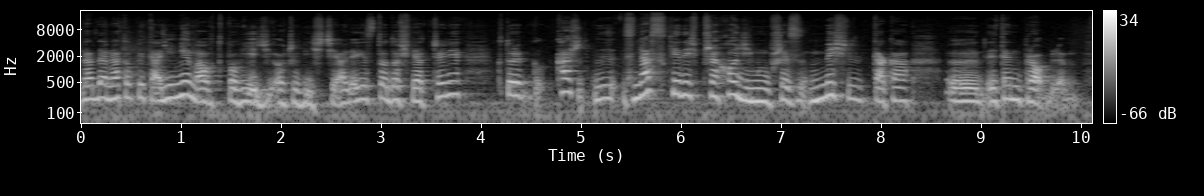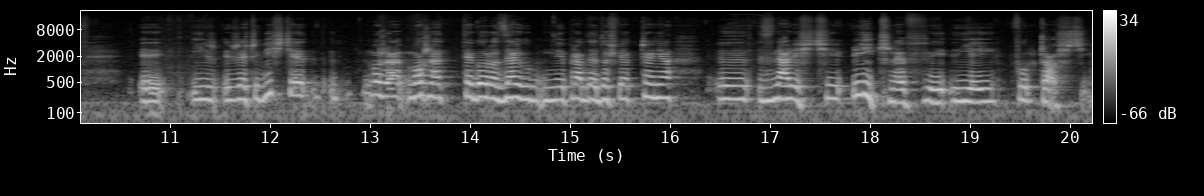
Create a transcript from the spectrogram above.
Prawda, na to pytanie nie ma odpowiedzi oczywiście, ale jest to doświadczenie, które każdy z nas kiedyś przechodzi mu przez myśl taka, y, ten problem. Y, I rzeczywiście można, można tego rodzaju y, prawda, doświadczenia znaleźć liczne w jej twórczości.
